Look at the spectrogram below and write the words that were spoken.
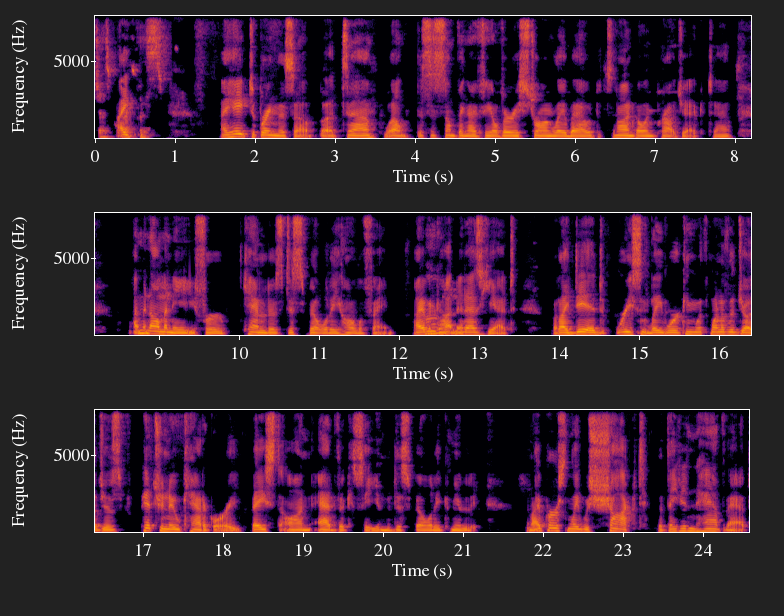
just I- breakfast. I hate to bring this up, but, uh, well, this is something I feel very strongly about. It's an ongoing project. Uh, I'm a nominee for Canada's Disability Hall of Fame. I haven't Oh. gotten it as yet, but I did recently, working with one of the judges, pitch a new category based on advocacy in the disability community. And I personally was shocked that they didn't have that.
